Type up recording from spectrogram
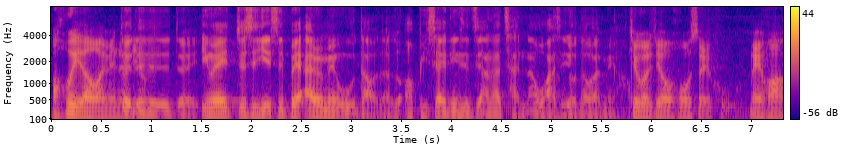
哦，会游到外面那。对对对对对，因为就是也是被艾瑞妹误导的，说哦比赛一定是这样，那惨，那我还是游到外面好。结果就活水湖、梅花。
